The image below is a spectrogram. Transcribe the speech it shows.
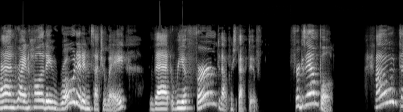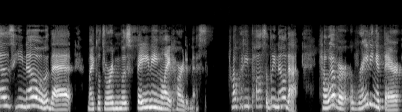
And Ryan Holiday wrote it in such a way that reaffirmed that perspective. For example, how does he know that Michael Jordan was feigning lightheartedness? How could he possibly know that? However, writing it there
